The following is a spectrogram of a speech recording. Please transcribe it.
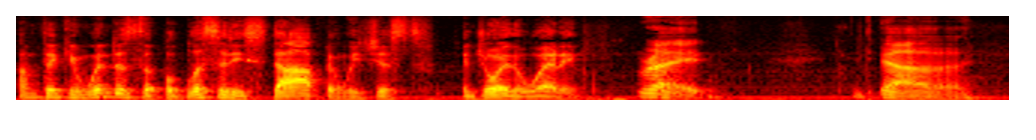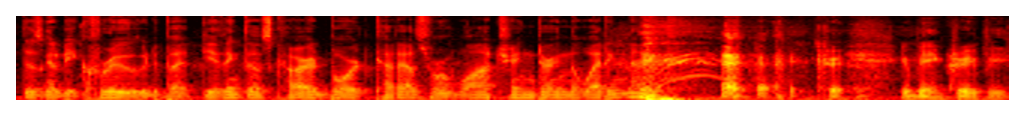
I'm thinking, when does the publicity stop and we just enjoy the wedding? Right. Uh, this is going to be crude, but do you think those cardboard cutouts were watching during the wedding night? You're being creepy.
